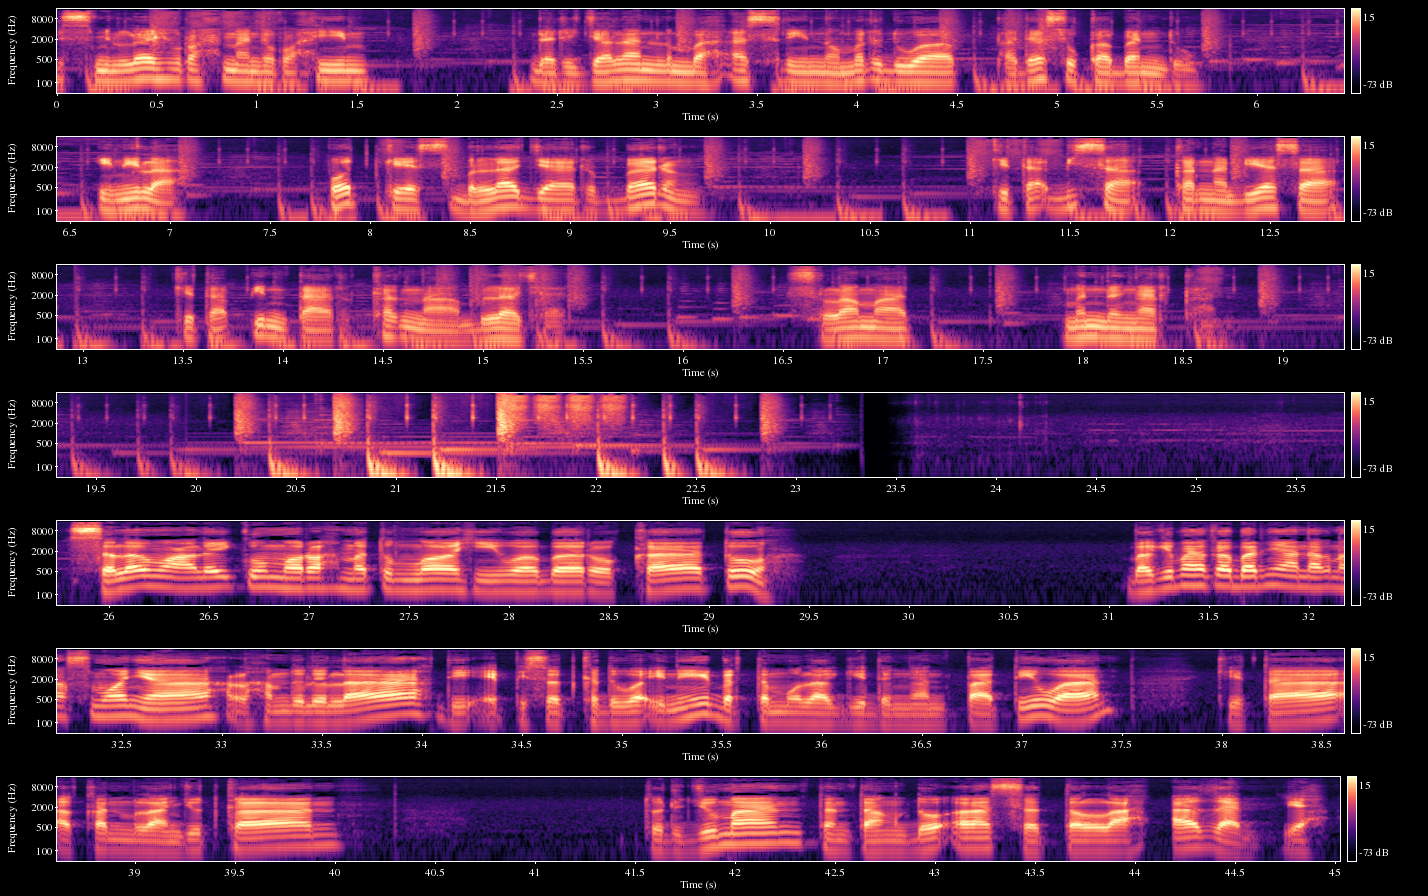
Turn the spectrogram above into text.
Bismillahirrahmanirrahim. Dari Jalan Lembah Asri nomor 2 pada Suka Bandung. Inilah podcast belajar bareng. Kita bisa karena biasa Kita pintar karena belajar. Selamat mendengarkan. Assalamualaikum warahmatullahi wabarakatuh. Bagaimana kabarnya anak-anak semuanya? Alhamdulillah di episode kedua ini bertemu lagi dengan Pak Tiwan. Kita akan melanjutkan terjemahan tentang doa setelah azan ya.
